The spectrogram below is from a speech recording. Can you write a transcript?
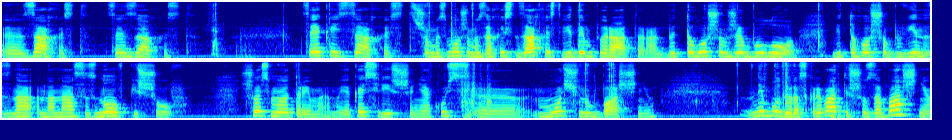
Е, Захист. Це захист. Це якийсь захист, що ми зможемо захист, захист від імператора, від того, що вже було, від того, щоб він на нас знов пішов. Щось ми отримаємо, якесь рішення, якусь е, мощну башню. Не буду розкривати, що за башню,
